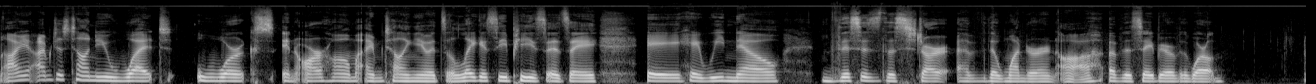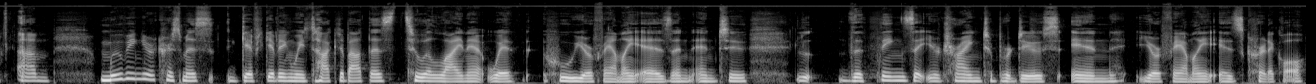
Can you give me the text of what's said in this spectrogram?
I i'm just telling you what works in our home. I'm telling you it's a legacy piece. It's a a hey we know this is the start of the wonder and awe of the savior of the world um, moving your Christmas gift giving, we talked about this to align it with who your family is and, and to the things that you're trying to produce in your family is critical.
